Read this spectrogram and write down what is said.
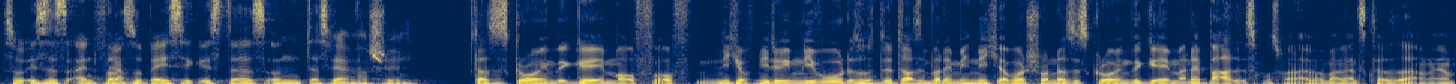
So ist es einfach, Ja. so basic ist das und das wäre einfach schön. Das ist Growing the Game auf, auf nicht auf niedrigem Niveau, das, da sind wir nämlich nicht, aber schon, das ist Growing the Game an der Basis, muss man einfach mal ganz klar sagen. Ja,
